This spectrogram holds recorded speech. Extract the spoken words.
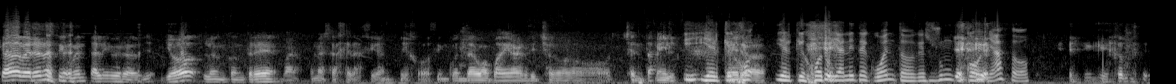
Cada verano 50 libros. Yo- lo encontré, bueno, una exageración. Dijo 50, como podría haber dicho 80.000. Y, y el Quijo- Pero- y el Quijote ya ni te cuento, que eso es un coñazo. El Quijote,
